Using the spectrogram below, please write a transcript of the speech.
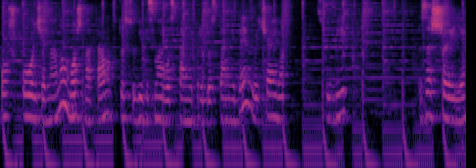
пошкоджена. Ну, можна там, хтось собі візьме в останній предостанній день, звичайно, собі зашиє.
